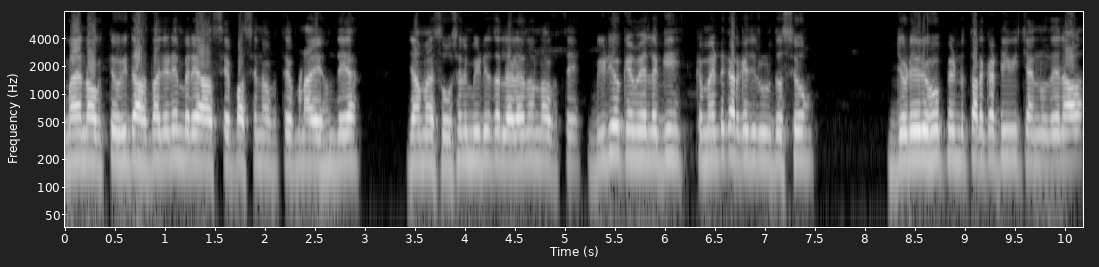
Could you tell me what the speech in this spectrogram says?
ਮੈਂ ਨੁਕਤੇ ਉਹੀ ਦੱਸਦਾ ਜਿਹੜੇ ਮੇਰੇ ਆਸੇ-ਪਾਸੇ ਨੁਕਤੇ ਬਣਾਏ ਹੁੰਦੇ ਆ। ਜਾਂ ਮੈਂ ਸੋਸ਼ਲ ਮੀਡੀਆ ਤੋਂ ਲੈ ਲੈਣਾ ਨੁਕਤੇ। ਵੀਡੀਓ ਕਿਵੇਂ ਲੱਗੀ ਕਮੈਂਟ ਕਰਕੇ ਜਰੂਰ ਦੱਸਿਓ। ਜੁੜੇ ਰਹੋ ਪਿੰਡ ਤਰਕਾ ਟੀਵੀ ਚੈਨਲ ਦੇ ਨਾਲ।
